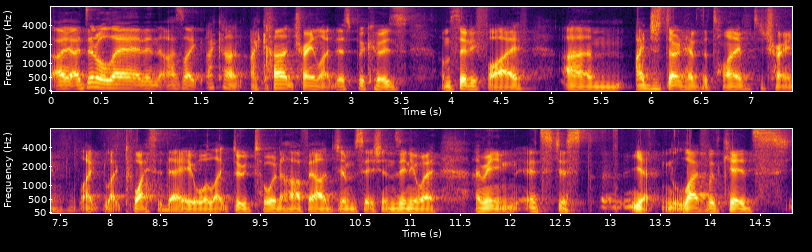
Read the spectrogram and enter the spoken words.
I I did all that, and I was like, I can't I can't train like this because I'm 35 um, I just don't have the time to train like like twice a day or like do two and a half hour gym sessions anyway. I mean, it's just yeah, life with kids,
